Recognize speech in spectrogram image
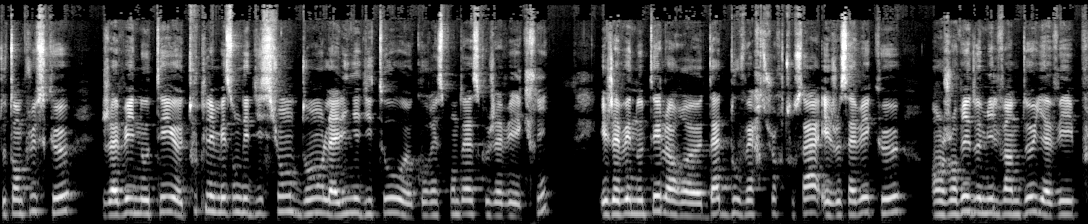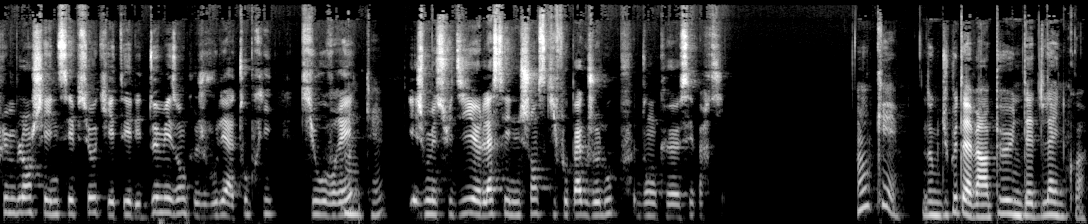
D'autant plus que j'avais noté euh, toutes les maisons d'édition dont la ligne édito euh, correspondait à ce que j'avais écrit. Et j'avais noté leur euh, date d'ouverture, tout ça. Et je savais que en janvier 2022, il y avait Plume Blanche et Inceptio qui étaient les deux maisons que je voulais à tout prix qui ouvraient. Et je me suis dit, là, c'est une chance qu'il faut pas que je loupe. Donc, c'est parti. Ok. Donc, du coup, tu avais un peu une deadline, quoi.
